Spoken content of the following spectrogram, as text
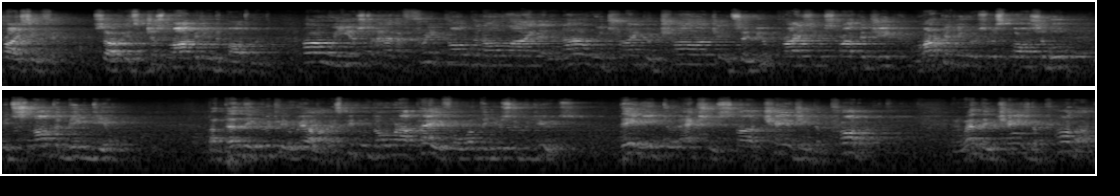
pricing thing. So it's just marketing department. Oh, we used to have a free content online and now we try to charge. It's a new pricing strategy. Marketing is responsible. It's not a big deal. But then they quickly realize people don't want to pay for what they used to produce. They need to actually start changing the product. And when they change the product,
